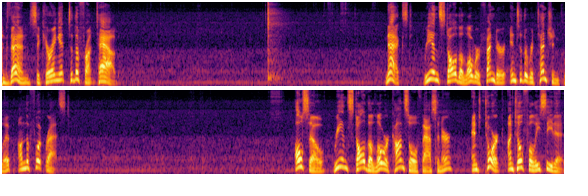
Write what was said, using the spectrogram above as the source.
and then securing it to the front tab. Next, reinstall the lower fender into the retention clip on the footrest. Also, reinstall the lower console fastener and torque until fully seated.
